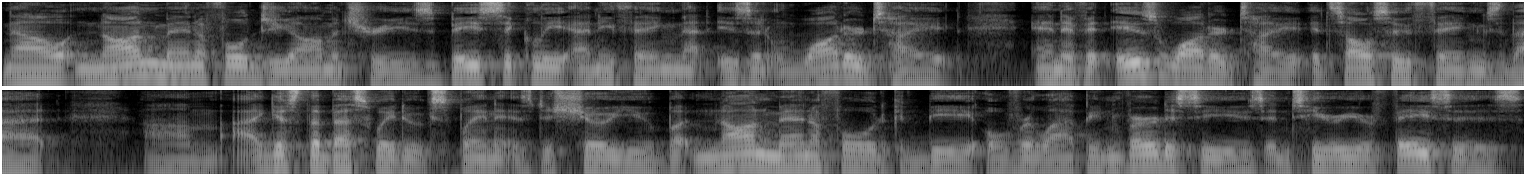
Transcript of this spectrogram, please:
Now, non-manifold geometry is basically anything that isn't watertight, and if it is watertight, it's also things that um, I guess the best way to explain it is to show you, but non-manifold could be overlapping vertices, interior faces,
